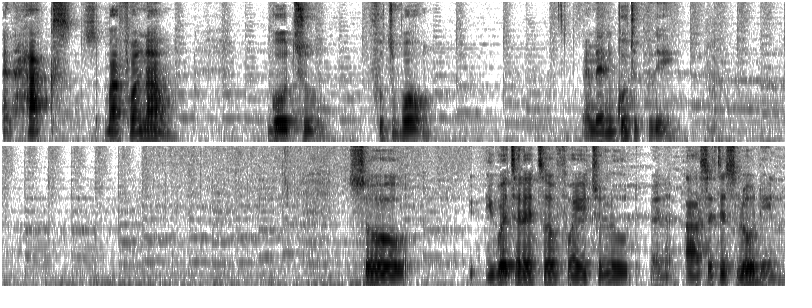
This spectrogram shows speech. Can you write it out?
and hacks. So, but for now go to football and then go to play. So you wait a little for it to load and as it is loading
